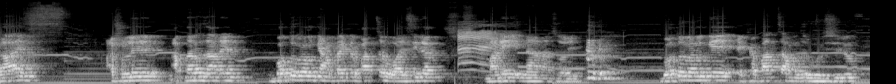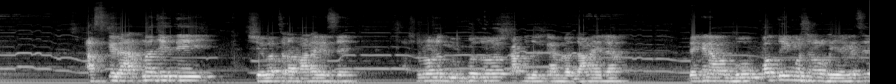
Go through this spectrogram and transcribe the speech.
গাইস আসলে আপনারা জানেন, গতকালকে আমরা একটা বাচ্চা হয়েছিলাম মানে না না সরি গতকালকে একটা বাচ্চা আমাদের হয়েছিল আজকে রাত না যেতে সে বাচ্চাটা মারা গেছে। আসলে অনেক আপনাদেরকে আমরা জানাইলাম। দেখেন, আমার বউ কত ইমোশনাল হয়ে গেছে।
